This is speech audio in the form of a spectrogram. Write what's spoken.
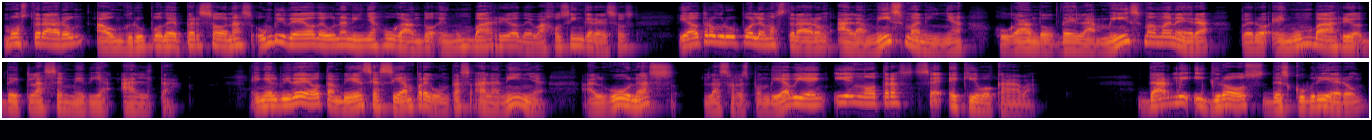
mostraron a un grupo de personas un video de una niña jugando en un barrio de bajos ingresos y a otro grupo le mostraron a la misma niña jugando de la misma manera, pero en un barrio de clase media alta. En el video también se hacían preguntas a la niña. Algunas las respondía bien y en otras se equivocaba. Darley y Gross descubrieron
